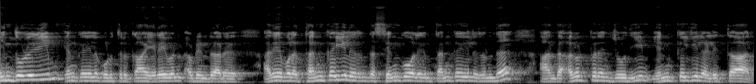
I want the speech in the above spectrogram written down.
ஐந்தொழிலையும் என் கையில் கொடுத்துருக்கான் இறைவன் அப்படின்றாரு. அதே போல் தன் கையில் இருந்த செங்கோல் செங்கோலையும் தன் கையில் இருந்த அந்த அருட்பெருஞ்சோதியும் என் கையில் அளித்தார்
